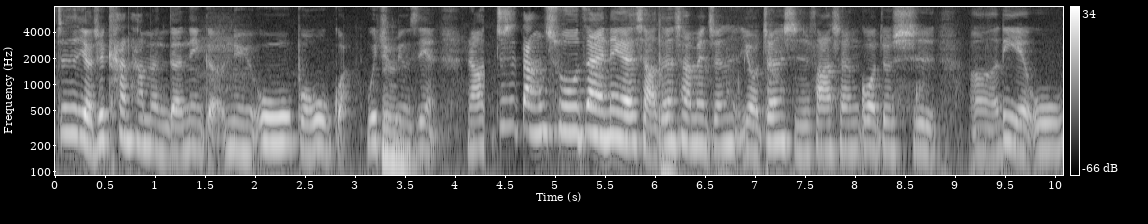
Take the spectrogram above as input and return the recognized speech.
就是有去看他们的那个女巫博物馆 （Witch 嗯 Museum），、然后就是当初在那个小镇上面真有真实发生过，就是呃猎巫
